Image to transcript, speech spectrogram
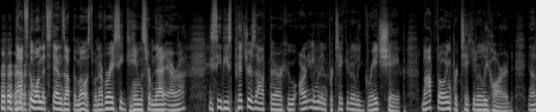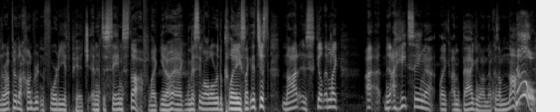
That's the one that stands out the most. Whenever i see games from that era you see these pitchers out there who aren't even in particularly great shape, not throwing particularly hard. You know, they're up to their 140th pitch, and it's the same stuff. Like you know, like missing all over the place. Like it's just not as skilled. And like I, I hate saying that like I'm bagging on them because I'm not. No.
